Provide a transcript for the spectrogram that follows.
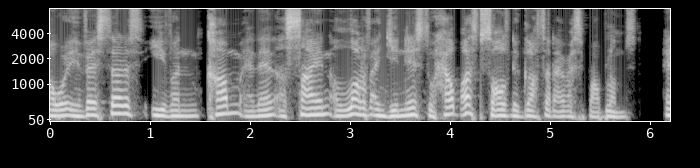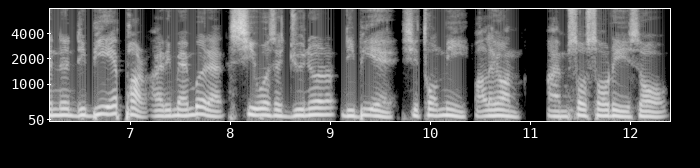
Our investors even come and then assign a lot of engineers to help us solve the GlusterFS problems. And the DBA part, I remember that she was a junior DBA. She told me, Leon, I'm so sorry. So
